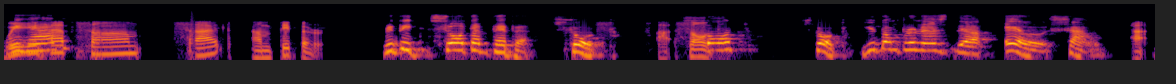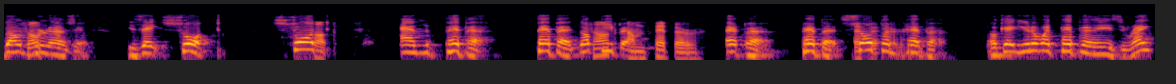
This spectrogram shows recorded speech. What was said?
We We have- have some salt and pepper. Repeat, salt and pepper, salt, Uh, salt. salt, salt. You don't pronounce the L sound. uh, Don't salt, pronounce it. You say salt, salt salt, and pepper, pepper, not salt pepper, and pepper. pepper, pepper, salt and Pepper. pepper. Okay, you know what pepper is, right?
